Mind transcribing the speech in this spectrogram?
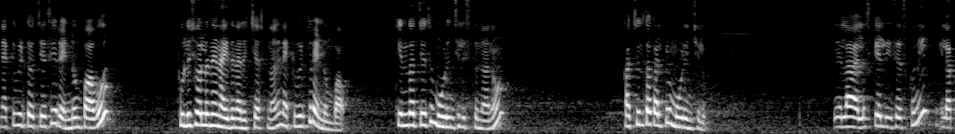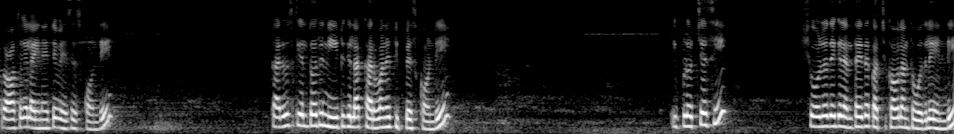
నెక్ విడత వచ్చేసి రెండు పావు. ఫుల్ షోల్డర్ నేను ఐదున్నర ఇచ్చేస్తున్నాను. నెక్ విడత రెండు పావు. కింద వచ్చేసి మూడు ఇంచులు ఇస్తున్నాను. ఖర్చులతో కలిపి మూడు ఇంచులు. ఇలా ఎల్ స్కేల్ తీసేసుకుని ఇలా క్రాస్గా లైన్ అయితే వేసేసుకోండి. కర్వ్ స్కేల్ తోటి నీట్గా ఇలా కర్వ్ అనేది తిప్పేసుకోండి. ఇప్పుడు వచ్చేసి షోల్డర్ దగ్గర ఎంత అయితే ఖర్చు కావాలో అంత వదిలేయండి.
